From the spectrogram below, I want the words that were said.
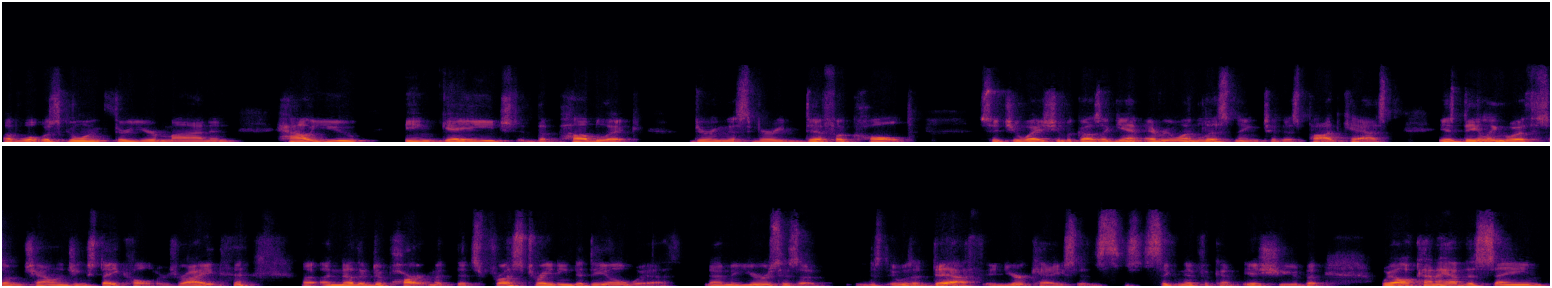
of what was going through your mind and how you engaged the public during this very difficult situation. Because again, everyone listening to this podcast is dealing with some challenging stakeholders, right? Another department that's frustrating to deal with. I mean, yours is a it was a death in your case. It's significant issue, but we all kind of have the same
